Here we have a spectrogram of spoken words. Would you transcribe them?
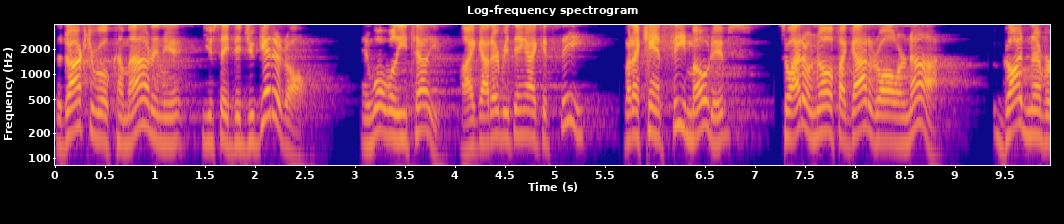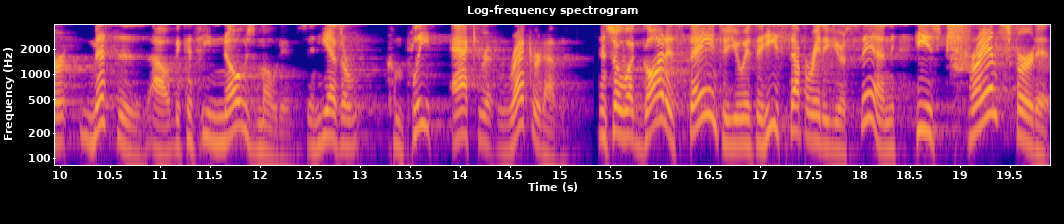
the doctor will come out and you, you say, Did you get it all? And what will he tell you? I got everything I could see, but I can't see motives, so I don't know if I got it all or not. God never misses out because He knows motives and He has a complete, accurate record of it. And so, what God is saying to you is that He separated your sin, He's transferred it,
